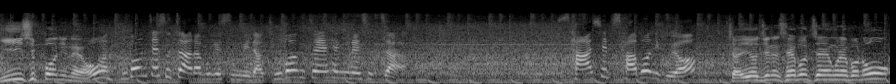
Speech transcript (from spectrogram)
20번이네요. 두 번째 숫자 알아보겠습니다. 두 번째 행운의 숫자. 44번이고요. 자, 이어지는 세 번째 행운의 번호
